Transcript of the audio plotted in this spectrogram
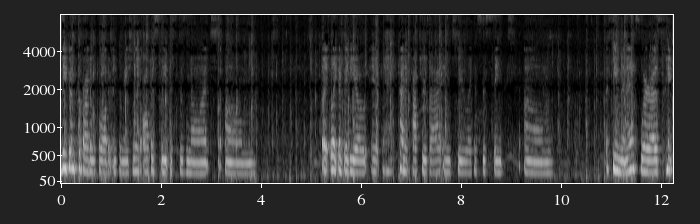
they've been provided with a lot of information. Like obviously, this does not like, like a video. It kind of captures that into like a succinct a few minutes, whereas like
